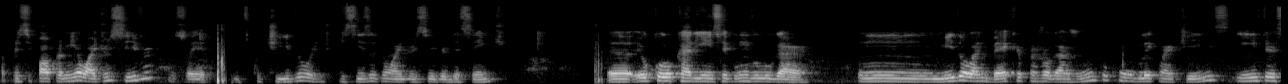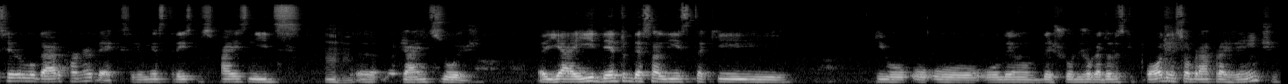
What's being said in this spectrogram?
A principal para mim é o wide receiver, isso é indiscutível, a gente precisa de um wide receiver decente. Uh, eu colocaria em segundo lugar um middle linebacker para jogar junto com o Blake Martinez e em terceiro lugar o cornerback. Seriam minhas três principais needs uhum. uh, no Giants hoje. Uh, e aí, dentro dessa lista que, que o, o, o Lennon deixou de jogadores que podem sobrar para a gente,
